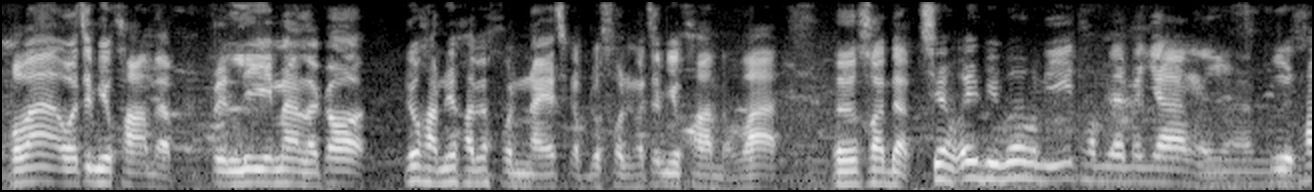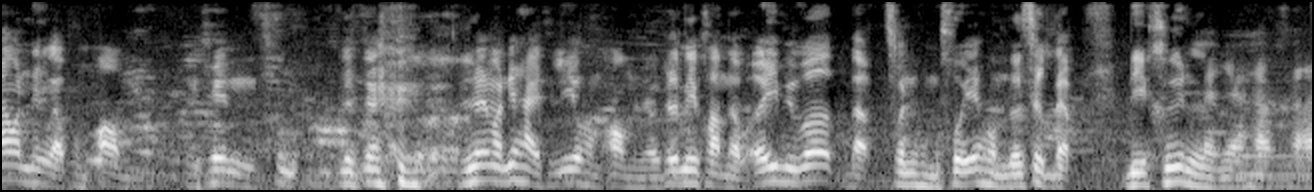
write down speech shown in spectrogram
เพราะว่าโอ้จะมีความแบบเฟรนลี่มากแล้วก็ ด้วยความที่เขาเป็นคนไนส์กับทุกคนก็จะมีความแบบว่าเออคอยแบบเชื่อมเอ้ยบีเบอร์วันนี้ทำอะไรมาย่างอะไรอย่างเงี้ยครับคือถ้าวันหนึ่งแบบผมอ่อมอย่างเช่นอย่างเช่นวันที่ถ่ายซีรีส์ผมอ่อมเนี่ยก็จะมีความแบบเอ้ยบีเบอร์แบบชวนผมคุยให้ผมรู้สึกแบบดีขึ้นอะไรอย่างเงี้ยครับใช่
